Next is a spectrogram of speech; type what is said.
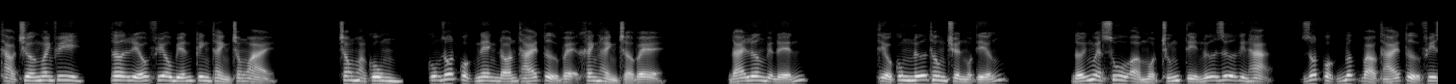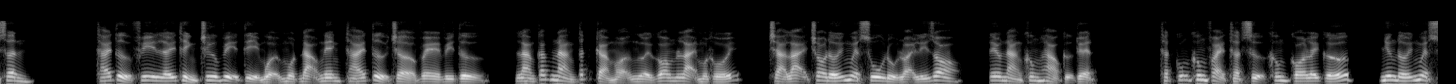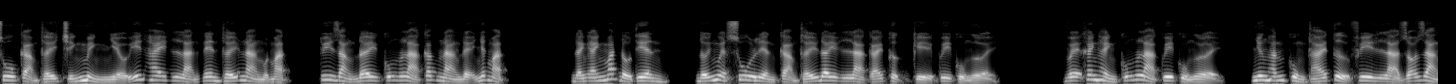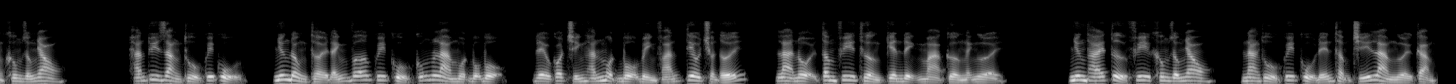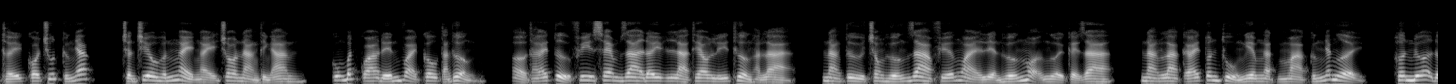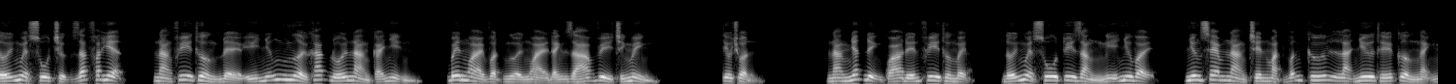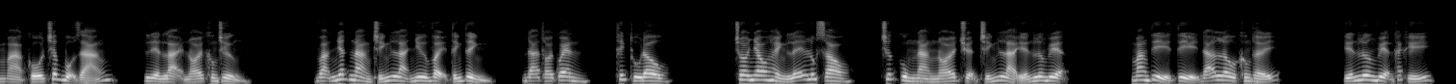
thảo trường oanh phi, tơ liếu phiêu biến kinh thành trong ngoài. Trong hoàng cung, cũng rốt cuộc nên đón thái tử vệ khanh hành trở về. Đái lương viện đến. Tiểu cung nữ thông truyền một tiếng. Đới Nguyệt Xu ở một chúng tỷ nữ giữ gìn hạ, rốt cuộc bước vào thái tử phi sân. Thái tử phi lấy thỉnh chư vị tỷ muội một đạo nên thái tử trở về vì tử, làm các nàng tất cả mọi người gom lại một khối, trả lại cho đới Nguyệt Xu đủ loại lý do, tiêu nàng không hảo cự tuyệt. Thật cũng không phải thật sự không có lấy cớ, nhưng đới Nguyệt Xu cảm thấy chính mình nhiều ít hay là nên thấy nàng một mặt, tuy rằng đây cũng là các nàng đệ nhất mặt. Đánh ánh mắt đầu tiên, đới Nguyệt Xu liền cảm thấy đây là cái cực kỳ quy củ người. Vệ khanh hành cũng là quy củ người, nhưng hắn cùng thái tử phi là rõ ràng không giống nhau. Hắn tuy rằng thủ quy củ, nhưng đồng thời đánh vỡ quy củ cũng là một bộ bộ, đều có chính hắn một bộ bình phán tiêu chuẩn tới, là nội tâm phi thường kiên định mà cường ngạnh người. Nhưng thái tử phi không giống nhau, nàng thủ quy củ đến thậm chí làm người cảm thấy có chút cứng nhắc, Trần Chiêu hấn ngày ngày cho nàng thỉnh an, cũng bất quá đến vài câu tán thưởng, ở thái tử phi xem ra đây là theo lý thường hẳn là, nàng từ trong hướng ra phía ngoài liền hướng mọi người kể ra, nàng là cái tuân thủ nghiêm ngặt mà cứng nhắc người, hơn nữa đối Nguyệt Xu trực giác phát hiện, nàng phi thường để ý những người khác đối nàng cái nhìn, bên ngoài vật người ngoài đánh giá vì chính mình. Tiêu chuẩn. Nàng nhất định quá đến phi thường mệnh, đối Nguyệt Xu tuy rằng nghĩ như vậy, nhưng xem nàng trên mặt vẫn cứ là như thế cường ngạnh mà cố chấp bộ dáng, liền lại nói không chừng. Vạn nhất nàng chính là như vậy tính tình, đã thói quen, thích thú đâu. Cho nhau hành lễ lúc sau, trước cùng nàng nói chuyện chính là Yến Lương Viện. Mang tỷ tỷ đã lâu không thấy. Yến Lương Viện khách khí.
